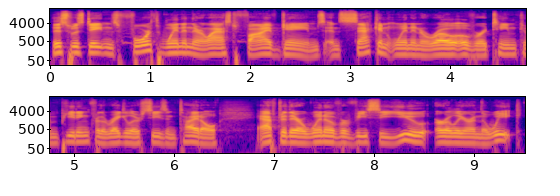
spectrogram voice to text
This was Dayton's fourth win in their last five games and second win in a row over a team competing for the regular season title after their win over VCU earlier in the week.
